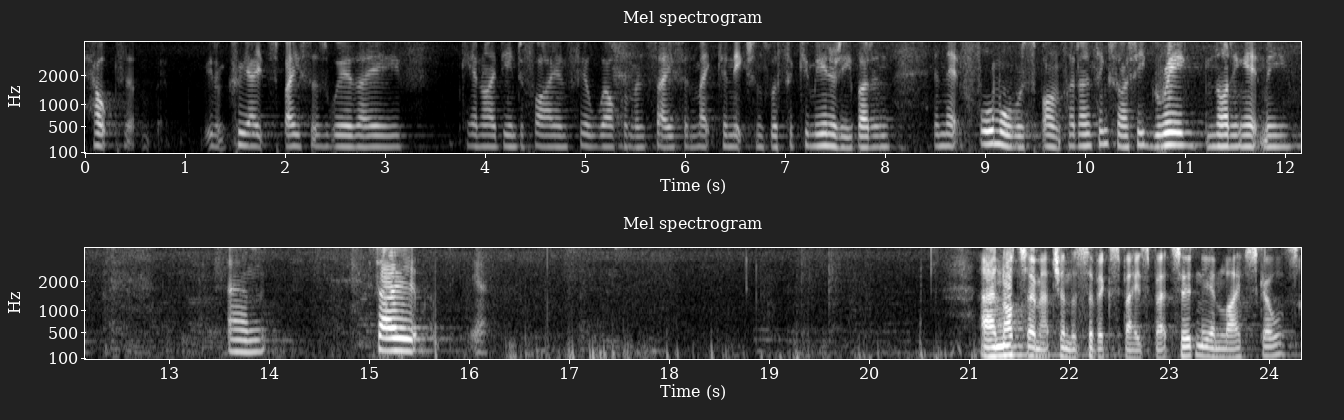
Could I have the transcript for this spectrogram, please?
help them, you know, create spaces where they f- can identify and feel welcome and safe and make connections with the community. But in, in that formal response, I don't think so. I see Greg nodding at me. Um, so, yeah. Uh, not so much in the civic space, but certainly in life skills.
